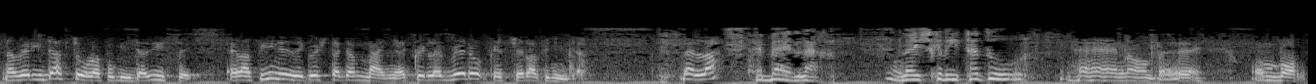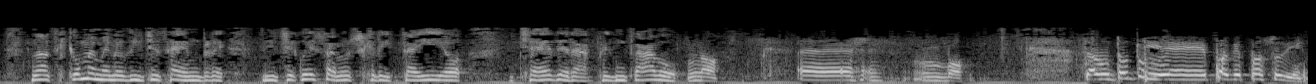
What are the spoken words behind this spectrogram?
La verità sola pochita, disse, è la fine di questa campagna e quello è vero che ce l'ha finita. Bella? È bella. L'hai scritta tu? Eh no, beh, un po'. No, siccome me lo dice sempre, dice questa l'ho scritta io, eccetera, pensavo. No, eh, un po'. Saluto tutti e poi che posso dire?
